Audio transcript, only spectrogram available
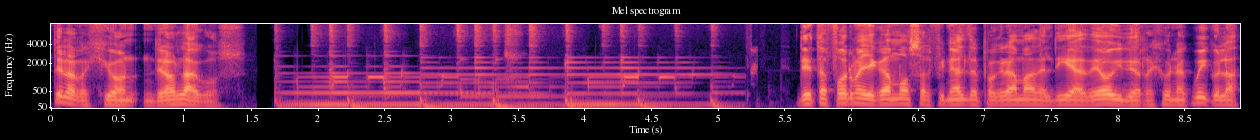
de la región de los lagos. De esta forma llegamos al final del programa del día de hoy de Región Acuícola.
